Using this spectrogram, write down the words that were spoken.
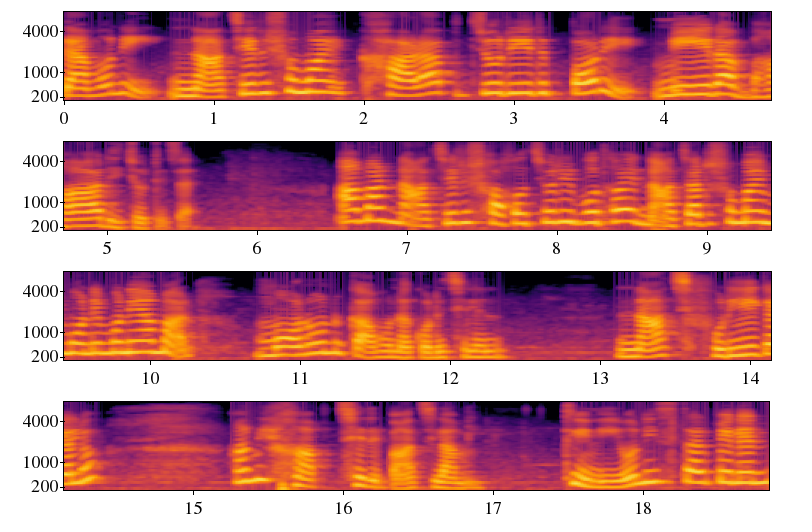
তেমনি নাচের সময় খারাপ জুরির পরে মেয়েরা ভারী চটে যায়। আমার নাচের সহচরী বোধহয় নাচার সময় মনে মনে আমার মরণ কামনা করেছিলেন। নাচ ফুরিয়ে গেল আমি হাঁপ ছেড়ে বাঁচলাম। তিনিও নিস্তার পেলেন।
